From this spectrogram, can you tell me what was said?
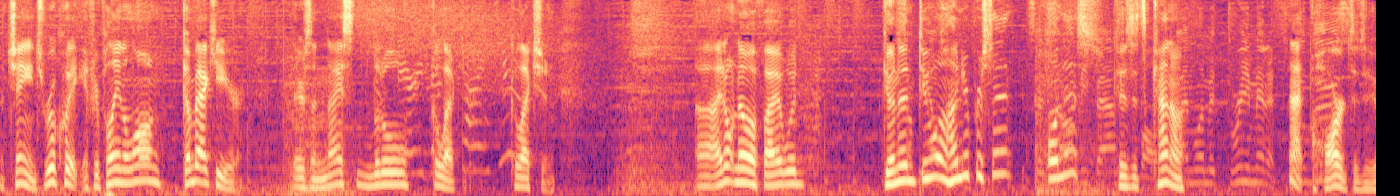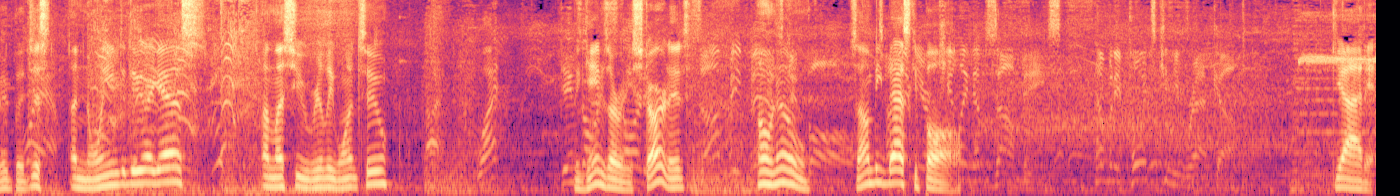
a change. Real quick, if you're playing along, come back here. There's a nice little collect collection. Uh, I don't know if I would gonna do 100% on this because it's kind of time limit three minutes. not hard to do, but just annoying to do, I guess. Unless you really want to. The game's already started. Oh no, zombie basketball. Killing them zombies. How many points can you rack up? Got it.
